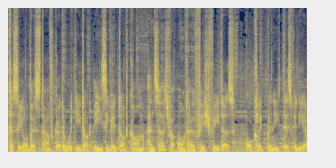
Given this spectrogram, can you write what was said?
To see all this stuff, go to wiki.ezvid.com and search for auto fish feeders, or click beneath this video.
